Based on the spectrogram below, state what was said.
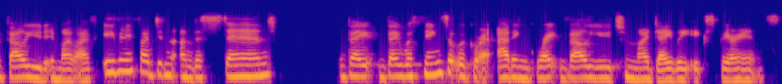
valued in my life. Even if I didn't understand, they, they were things that were adding great value to my daily experience.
